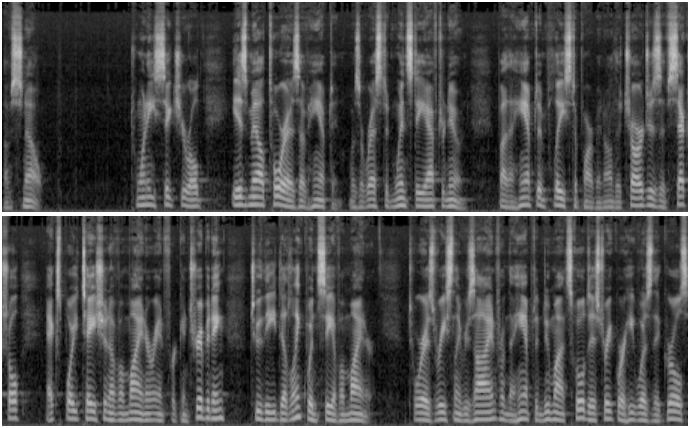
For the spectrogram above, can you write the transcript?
of snow. 26 year old Ismael Torres of Hampton was arrested Wednesday afternoon by the Hampton Police Department on the charges of sexual exploitation of a minor and for contributing to the delinquency of a minor. Torres recently resigned from the Hampton Dumont School District, where he was the girls'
